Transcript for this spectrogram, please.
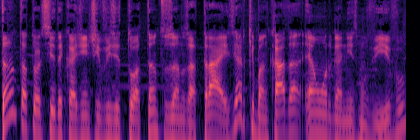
Tanta torcida que a gente visitou há tantos anos atrás, e a arquibancada é um organismo vivo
